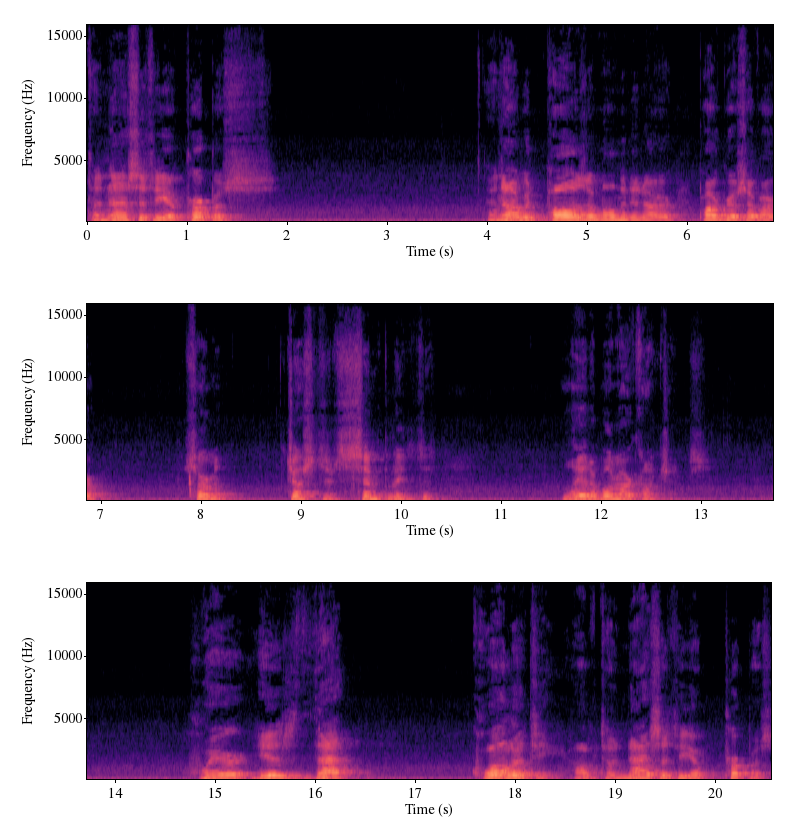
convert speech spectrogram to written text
Tenacity of purpose and I would pause a moment in our progress of our sermon just to simply lay it upon our conscience. Where is that quality of tenacity of purpose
